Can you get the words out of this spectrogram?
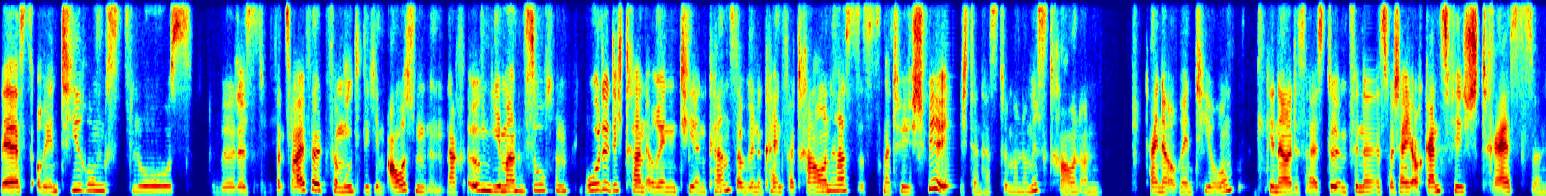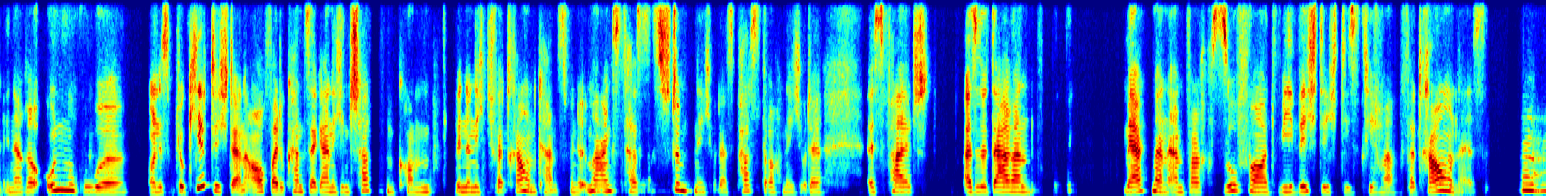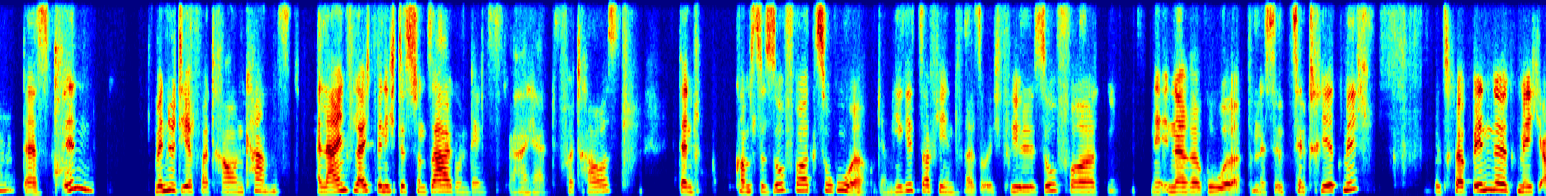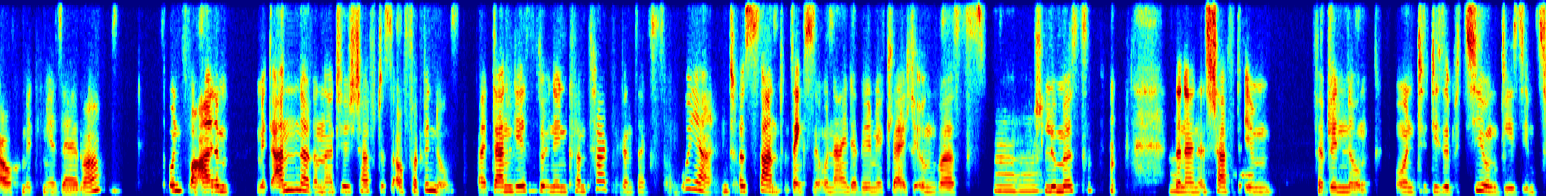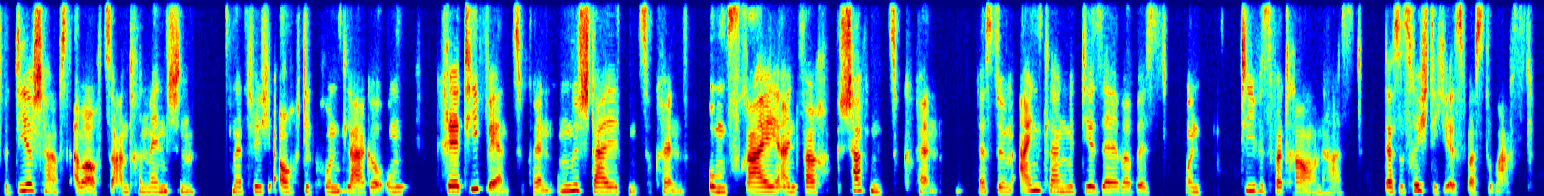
Wärst orientierungslos, würdest verzweifelt vermutlich im Außen nach irgendjemandem suchen, wo du dich dran orientieren kannst. Aber wenn du kein Vertrauen hast, ist es natürlich schwierig. Dann hast du immer nur Misstrauen und keine Orientierung. Genau, das heißt, du empfindest wahrscheinlich auch ganz viel Stress und innere Unruhe. Und es blockiert dich dann auch, weil du kannst ja gar nicht in Schatten kommen, wenn du nicht vertrauen kannst. Wenn du immer Angst hast, es stimmt nicht oder es passt doch nicht oder es ist falsch. Also daran merkt man einfach sofort, wie wichtig dieses Thema Vertrauen ist. Mhm. Das wenn, wenn du dir vertrauen kannst, allein vielleicht, wenn ich das schon sage und denkst, ah ja, du vertraust, dann kommst du sofort zur Ruhe. Oder mir geht es auf jeden Fall so. Ich fühle sofort eine innere Ruhe und es zentriert mich. Es verbindet mich auch mit mir selber. Und vor allem mit anderen natürlich schafft es auch Verbindung. Weil dann gehst du in den Kontakt, dann sagst du, oh ja, interessant. Und denkst du, oh nein, der will mir gleich irgendwas mhm. Schlimmes. Sondern es schafft eben Verbindung. Und diese Beziehung, die es eben zu dir schaffst, aber auch zu anderen Menschen, ist natürlich auch die Grundlage, um kreativ werden zu können, um gestalten zu können, um frei einfach schaffen zu können. Dass du im Einklang mit dir selber bist und tiefes Vertrauen hast, dass es richtig ist, was du machst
